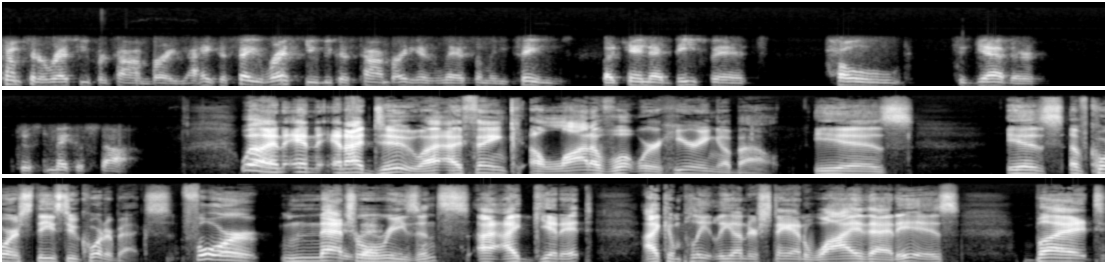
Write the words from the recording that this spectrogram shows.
come to the rescue for Tom Brady? I hate to say rescue because Tom Brady has led so many teams, but can that defense hold together to make a stop. Well, and and and I do. I, I think a lot of what we're hearing about is is of course these two quarterbacks for natural exactly. reasons. I, I get it. I completely understand why that is, but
